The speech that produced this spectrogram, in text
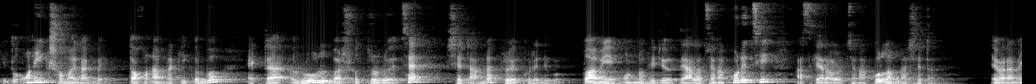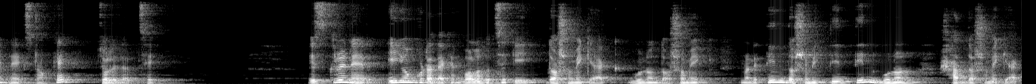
কিন্তু অনেক সময় লাগবে। তখন আমরা কি করব? একটা রুল বা সূত্র রয়েছে, সেটা আমরা প্রয়োগ করে দিব। তো আমি অন্য ভিডিওতে আলোচনা করেছি, আজকে আর আলোচনা করলাম না সেটা। এবার আমি নেক্সট অঙ্কে চলে যাচ্ছি। স্ক্রিনের এই অঙ্কটা দেখেন, বলা হচ্ছে কি দশমিক এক গুণন দশমিক মানে তিন দশমিক তিন তিন গুণন সাত দশমিক এক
